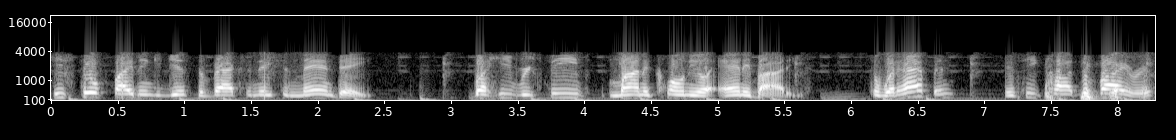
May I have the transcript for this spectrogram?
he's still fighting against the vaccination mandate, but he received monoclonal antibodies. So what happened is he caught the virus,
